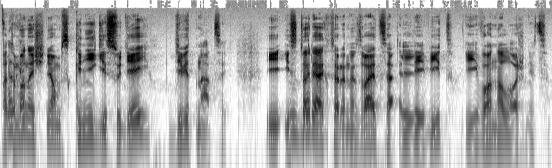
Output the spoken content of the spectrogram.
Потому okay. начнем с книги судей 19. И история, mm-hmm. которая называется «Левит и его наложница».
